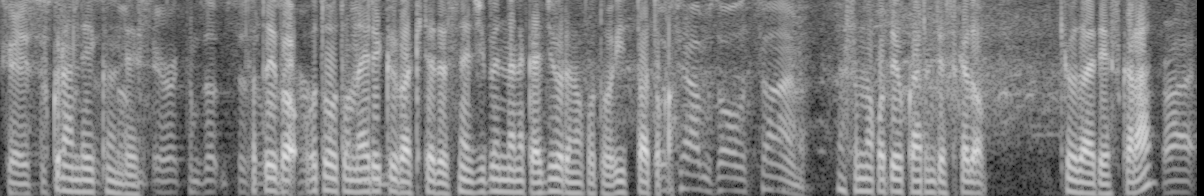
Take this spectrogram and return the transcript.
膨らんでいくんです。例えば弟のエリックが来てですね自分何かジュールのことを言ったとかそんなことよくあるんですけど兄弟ですから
